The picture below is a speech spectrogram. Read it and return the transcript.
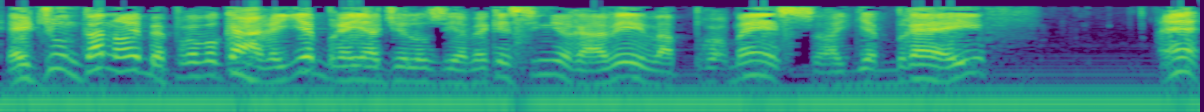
È giunta a noi per provocare gli ebrei a gelosia, perché il Signore aveva promesso agli ebrei eh,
